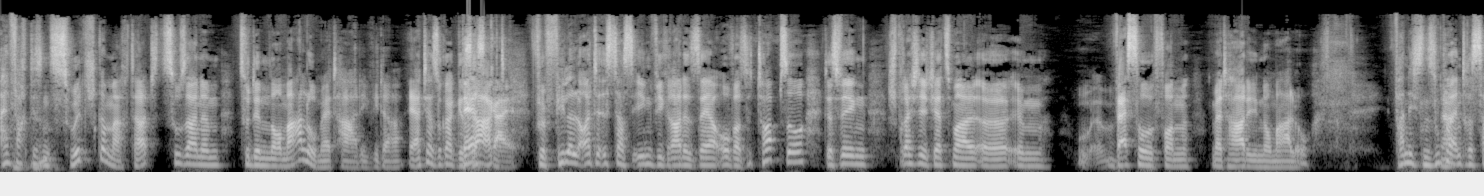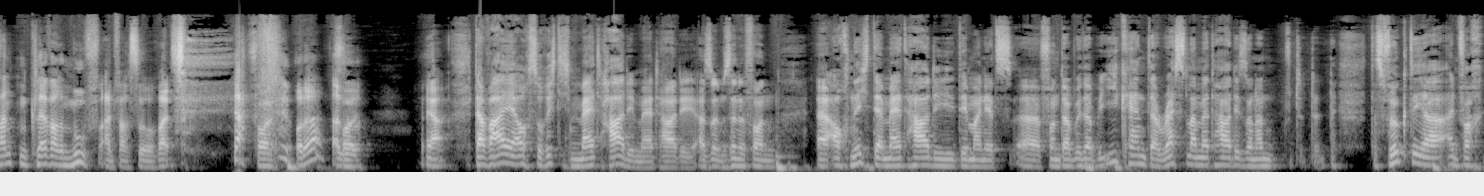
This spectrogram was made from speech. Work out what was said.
einfach diesen Switch gemacht hat zu seinem, zu dem Normalo Matt Hardy wieder. Er hat ja sogar gesagt, für viele Leute ist das irgendwie gerade sehr over the top so, deswegen spreche ich jetzt mal äh, im Vessel von Matt Hardy Normalo. Fand ich einen super Ja. interessanten, cleveren Move einfach so, weil ja, Voll. oder? Also Voll. Ja, da war er ja auch so richtig Matt Hardy, Matt Hardy. Also im Sinne von äh, auch nicht der Matt Hardy, den man jetzt äh, von WWE kennt, der Wrestler Matt Hardy, sondern das wirkte ja einfach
